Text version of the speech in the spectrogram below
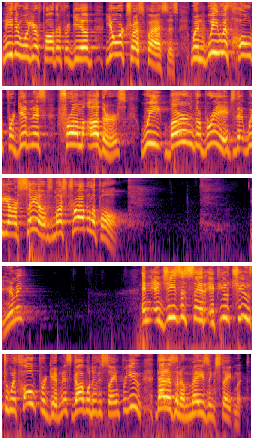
neither will your Father forgive your trespasses. When we withhold forgiveness from others, we burn the bridge that we ourselves must travel upon. You hear me? And, and Jesus said, if you choose to withhold forgiveness, God will do the same for you. That is an amazing statement.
